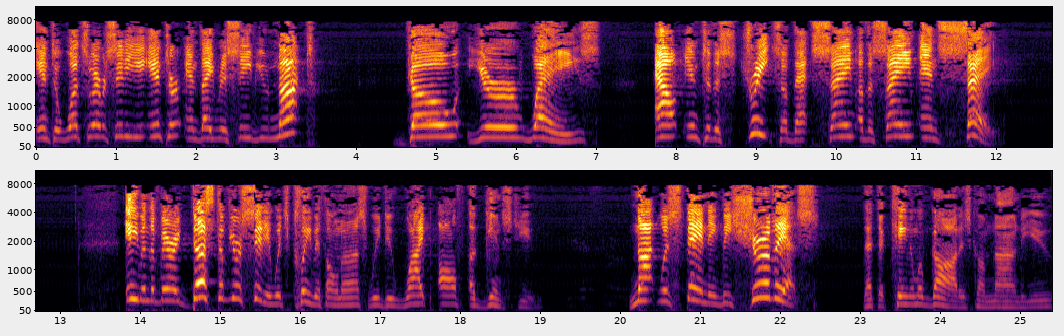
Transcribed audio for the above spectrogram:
into whatsoever city ye enter, and they receive you not, go your ways out into the streets of that same of the same and say even the very dust of your city which cleaveth on us we do wipe off against you notwithstanding be sure of this that the kingdom of god is come nigh unto you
